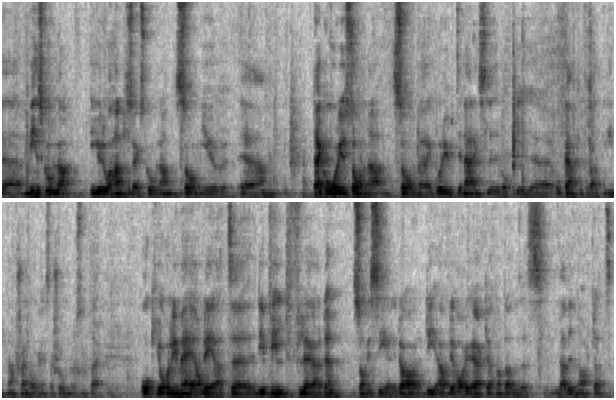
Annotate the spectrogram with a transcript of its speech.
eh, min skola är ju då Handelshögskolan som ju eh, där går ju sådana som eh, går ut i näringsliv och i eh, offentlig förvaltning, internationella organisationer och sånt där. Och jag håller ju med om det att eh, det bildflöde som vi ser idag, det, det har ju ökat något alldeles lavinartat.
